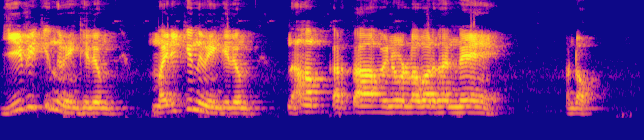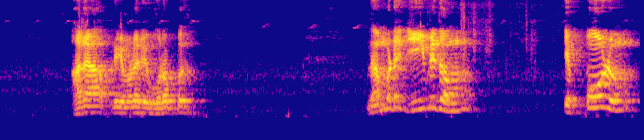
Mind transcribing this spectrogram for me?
ജീവിക്കുന്നുവെങ്കിലും മരിക്കുന്നുവെങ്കിലും നാം കർത്താവിനുള്ളവർ തന്നെ. ഉണ്ടോ അതാ പ്രിയമുള്ളൊരു ഉറപ്പ്. നമ്മുടെ ജീവിതം എപ്പോഴും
